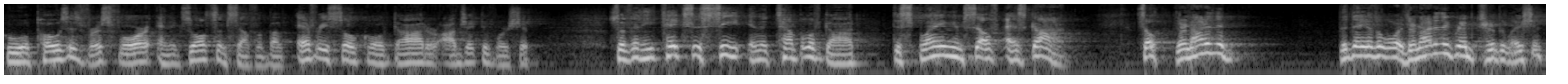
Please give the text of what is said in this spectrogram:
who opposes, verse 4, and exalts himself above every so called God or object of worship so that he takes his seat in the temple of God, displaying himself as God. So they're not in the, the day of the Lord. They're not in the great tribulation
